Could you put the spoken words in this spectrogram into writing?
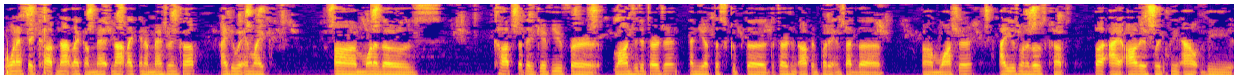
But when I say cup, not like a me- not like in a measuring cup. I do it in like um one of those cups that they give you for laundry detergent, and you have to scoop the detergent up and put it inside the um, washer. I use one of those cups, but I obviously clean out the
